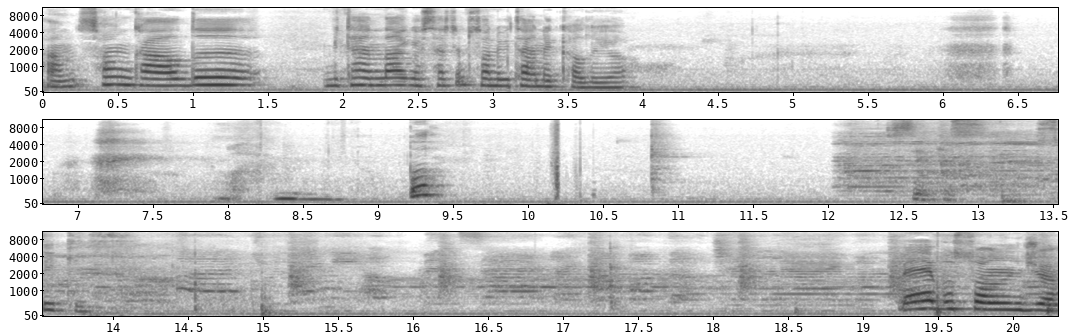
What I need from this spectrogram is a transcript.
Tamam son kaldı. Bir tane daha göstereceğim sonra bir tane kalıyor. Bu Sekiz. 8. Ve bu sonuncu.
